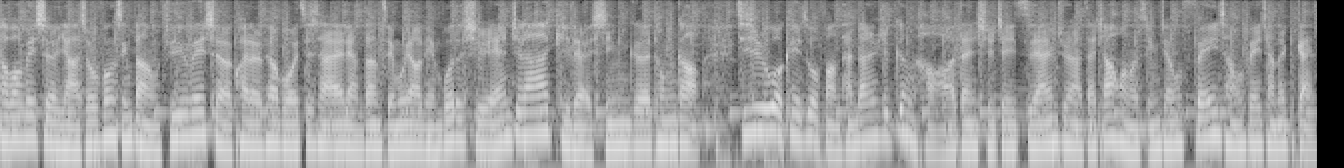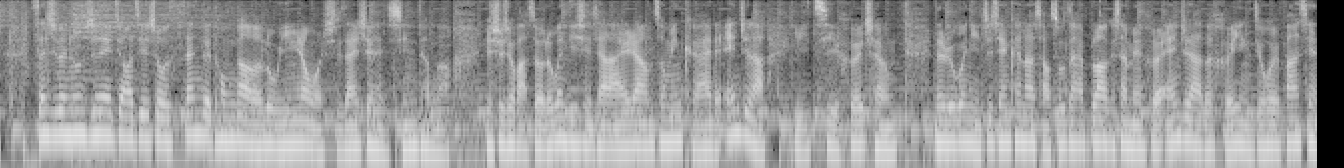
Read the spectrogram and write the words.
泡 u p e s i 亚洲风行榜，《Feel v i s i 快乐漂泊。接下来两档节目要联播的是 Angela Aki 的新歌通告。其实如果可以做访谈，当然是更好啊。但是这一次 Angela 在撒谎的行程非常非常的赶，三十分钟之内就要接受三个通告的录音，让我实在是很心疼啊。于是就把所有的问题写下来，让聪明可爱的 Angela 一气呵成。那如果你之前看到小苏在 blog 上面和 Angela 的合影，就会发现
